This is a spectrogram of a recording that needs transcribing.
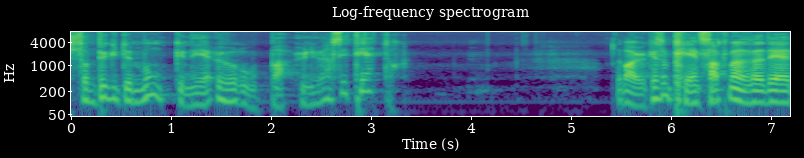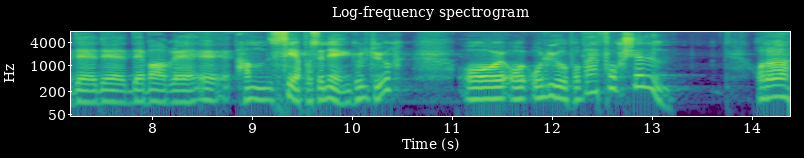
så bygde munkene i Europa universiteter. Det var jo ikke så pent sagt, men altså, det, det, det, var, eh, han ser på sin egen kultur og, og, og, lurer på hva er forskjellen. Og Da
